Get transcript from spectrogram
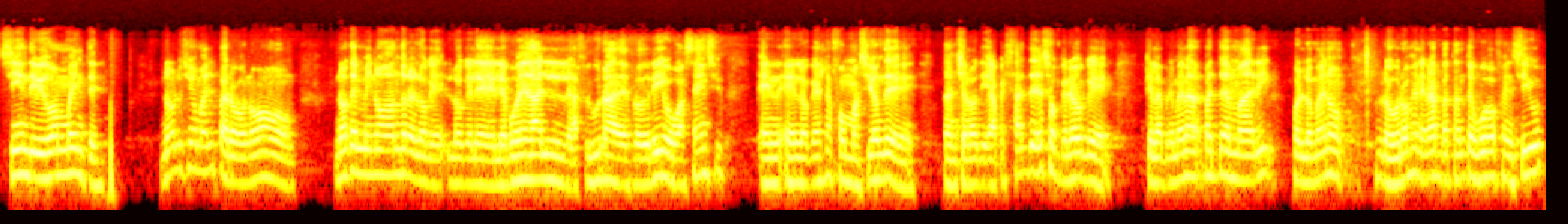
sí individualmente no lució mal, pero no, no terminó dándole lo que, lo que le, le puede dar la figura de Rodrigo o Asensio en, en, lo que es la formación de, Ancelotti. A pesar de eso, creo que, que la primera parte de Madrid por lo menos logró generar bastante juego ofensivo,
